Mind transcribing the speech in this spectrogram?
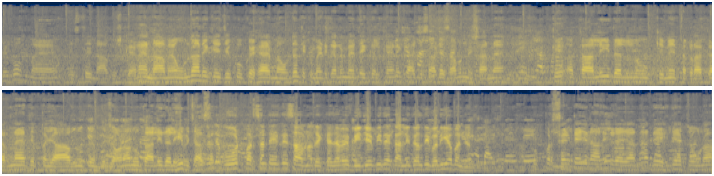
ਦੇਖੋ ਮੈਂ ਇਸ ਤੇ ਨਾ ਕੁਝ ਕਹਿਣਾ ਨਾ ਮੈਂ ਉਹਨਾਂ ਨੇ ਕਿ ਜੇ ਕੋਈ ਕਿਹਾ ਮੈਂ ਉਹਨਾਂ ਤੇ ਕਮੈਂਟ ਕਰਨਾ ਮੈਂ ਤੇ ਗੱਲ ਕਹਿਣੀ ਕਿ ਅੱਜ ਸਾਡੇ ਸਾਹਮਣੇ ਨਿਸ਼ਾਨਾ ਹੈ ਕਿ ਅਕਾਲੀ ਦਲ ਨੂੰ ਕਿਵੇਂ ਤਕੜਾ ਕਰਨਾ ਹੈ ਤੇ ਪੰਜਾਬ ਨੂੰ ਕਿਵੇਂ ਬਚਾਉਣਾ ਨੂੰ ਅਕਾਲੀ ਦਲ ਹੀ ਬਚਾ ਸਕਦਾ ਵੋਟ ਪਰਸੈਂਟੇਜ ਦੇ ਹਿਸਾਬ ਨਾਲ ਦੇਖਿਆ ਜਾਵੇ ਬੀਜੇਪੀ ਤੇ ਅਕਾਲੀ ਦਲ ਦੀ ਵਧੀਆ ਬਣ ਜਾਂਦੀ ਹੈ। ਉਹ ਪਰਸੈਂਟੇਜ ਨਾਲ ਨਹੀਂ ਲੜਿਆ ਜਾਂਦਾ ਦੇਖਦੇ ਆ ਚੋਣਾਂ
